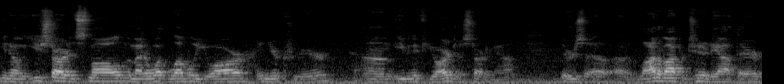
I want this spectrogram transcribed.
you know you started small, no matter what level you are in your career, um, even if you are just starting out. There's a, a lot of opportunity out there,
